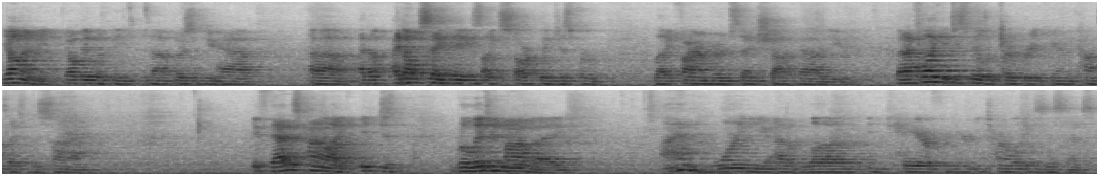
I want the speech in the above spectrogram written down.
y'all know me. Y'all been with me enough. Most of you have. Um, I don't. I don't say things like starkly just for like fire and brimstone shock value, but I feel like it just feels appropriate here in the context of the psalm. If that is kind of like it, just religion my way, I am warning you out of love and care for your eternal existence.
